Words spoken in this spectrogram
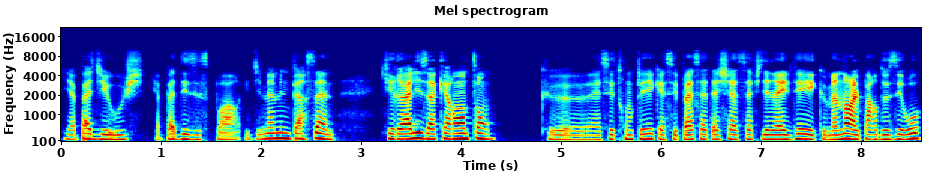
il n'y a pas de il n'y a pas de désespoir. Il dit même une personne qui réalise à 40 ans qu'elle s'est trompée, qu'elle s'est pas s'attacher à sa fidélité et que maintenant elle part de zéro,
